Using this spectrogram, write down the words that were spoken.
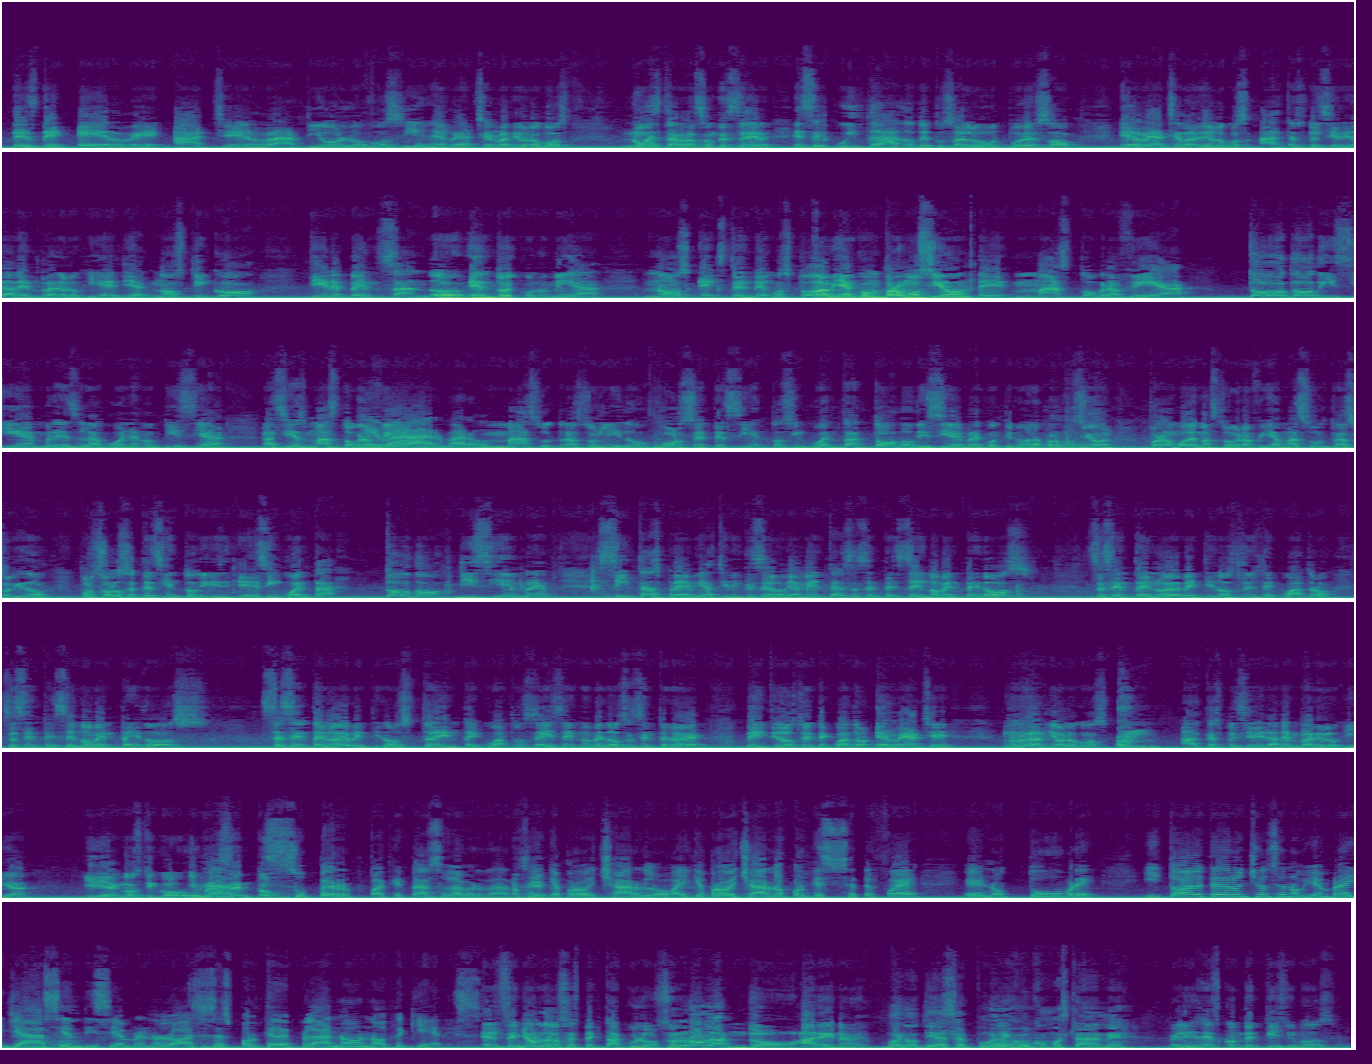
Desde RH Radiólogos y en RH Radiólogos nuestra razón de ser es el cuidado de tu salud. Por eso RH Radiólogos, alta especialidad en radiología y diagnóstico, tiene pensando en tu economía. Nos extendemos todavía con promoción de mastografía. Todo diciembre es la buena noticia. Así es, mastografía. ¡Qué bárbaro! Más ultrasonido por 750 todo diciembre. Continúa la promoción. Promo de mastografía más ultrasonido por solo 750 todo diciembre. Citas previas tienen que ser obviamente al 6692, 692234, 6692. 692234 6692 692234 RH Radiólogos alta especialidad en radiología y diagnóstico y Una presento super paquetazo, la verdad. Así hay es. que aprovecharlo, hay que aprovecharlo porque si se te fue en octubre y todavía te dieron chance en noviembre, ya si en diciembre no lo haces es porque de plano no te quieres. el señor de los espectáculos Rolando Arena Buenos días al público, ¿cómo están? Eh? felices contentísimos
